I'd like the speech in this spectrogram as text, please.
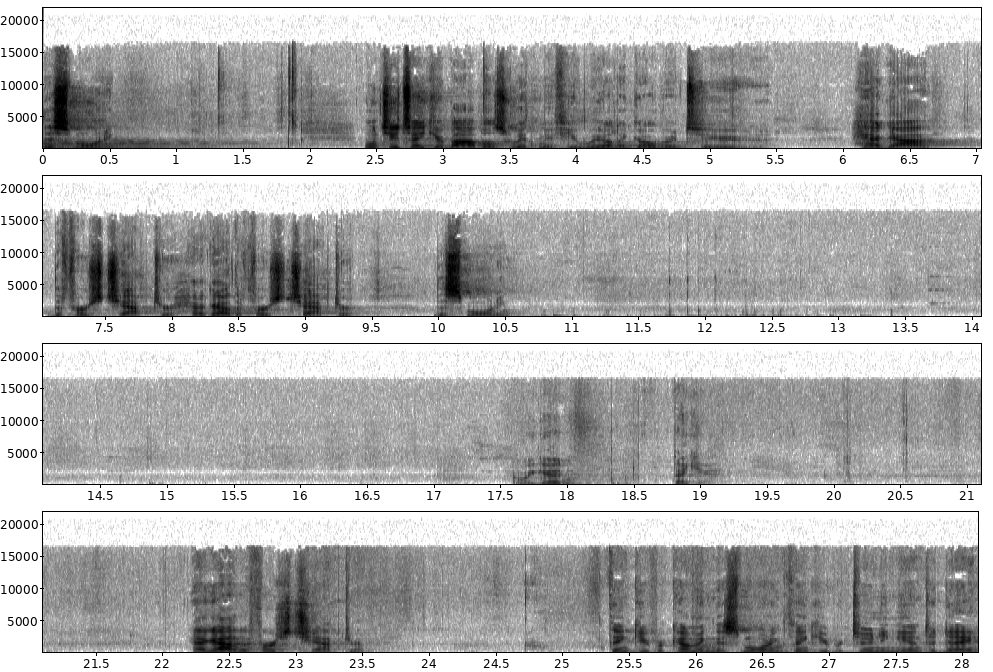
this morning. I want you to take your Bibles with me, if you will, and go over to Haggai, the first chapter. Haggai, the first chapter this morning. Are we good? Thank you. Haggai, the first chapter. Thank you for coming this morning. Thank you for tuning in today.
